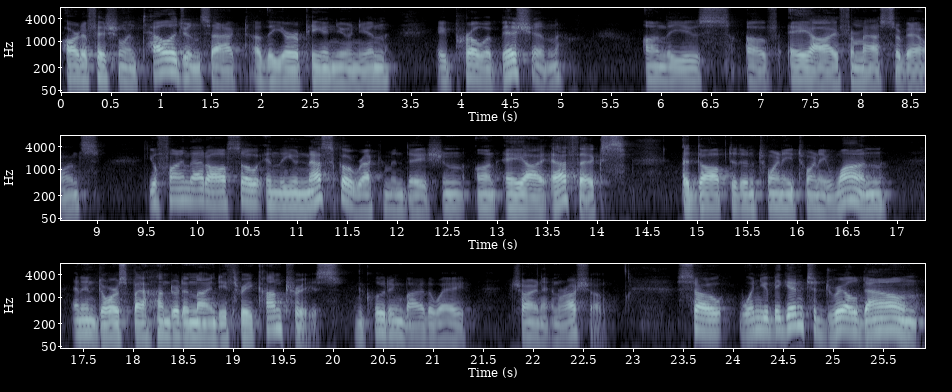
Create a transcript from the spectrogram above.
Artificial Intelligence Act of the European Union, a prohibition on the use of AI for mass surveillance, You'll find that also in the UNESCO recommendation on AI ethics adopted in 2021 and endorsed by 193 countries, including, by the way, China and Russia. So when you begin to drill down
